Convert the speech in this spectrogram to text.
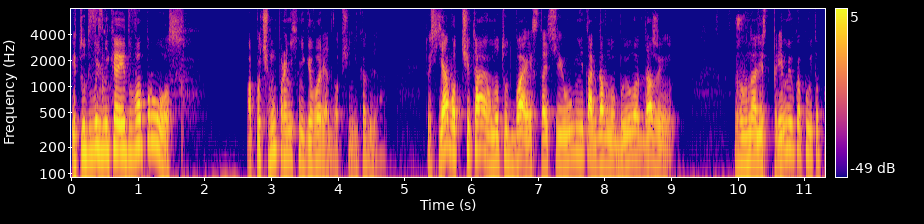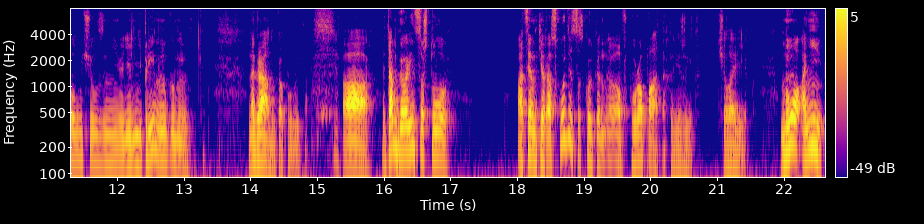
И тут возникает вопрос, а почему про них не говорят вообще никогда? То есть я вот читаю на Тутбае статью, не так давно было, даже журналист премию какую-то получил за нее, или не премию, ну, награду какую-то. А, и там говорится, что оценки расходятся, сколько э, в куропатах лежит человек. Но они,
